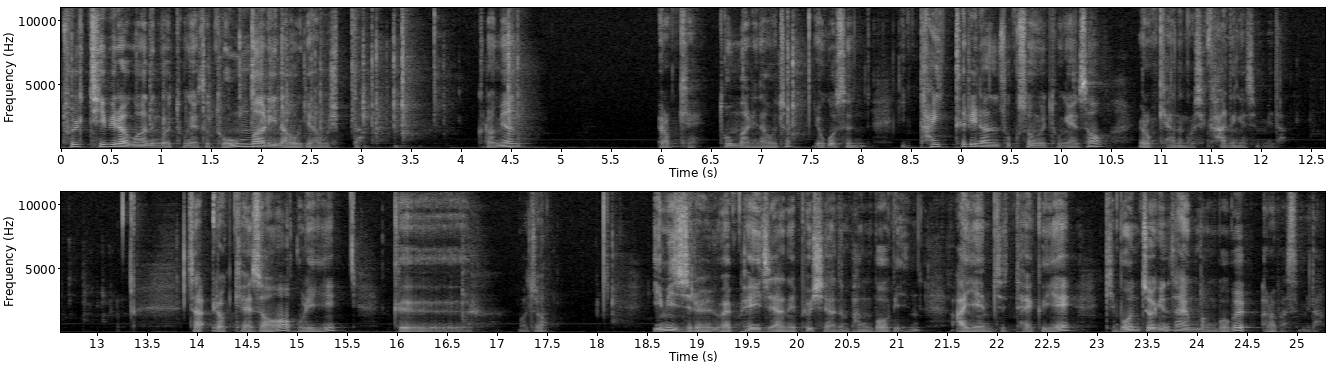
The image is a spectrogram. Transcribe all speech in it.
툴팁이라고 하는 걸 통해서 도움말이 나오게 하고 싶다. 그러면 이렇게 도움말이 나오죠? 요것은 이 타이틀이라는 속성을 통해서 이렇게 하는 것이 가능해집니다. 자, 이렇게 해서 우리 그 뭐죠? 이미지를 웹페이지 안에 표시하는 방법인 img 태그의 기본적인 사용 방법을 알아봤습니다.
